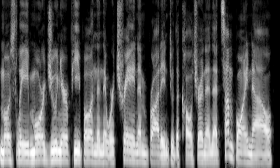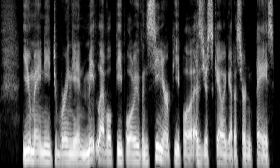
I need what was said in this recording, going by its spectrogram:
mostly more junior people and then they were trained and brought into the culture. And then at some point now, you may need to bring in mid level people or even senior people as you're scaling at a certain pace.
